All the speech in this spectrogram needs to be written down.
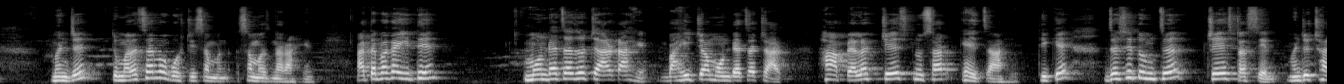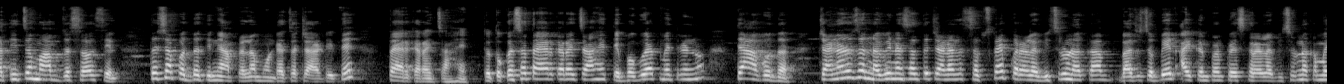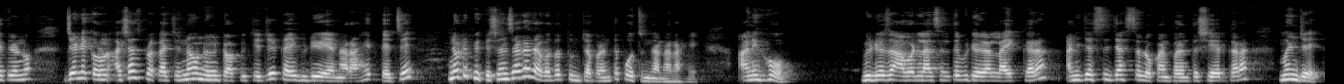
म्हणजे तुम्हाला सर्व गोष्टी सम समजणार आहे. आता बघा इथे मोंढ्याचा जो चार्ट आहे बाहीच्या मोंड्याचा चार्ट हा आपल्याला चेस्टनुसार घ्यायचा आहे. ठीक आहे? जसे तुमचं चेस्ट असेल म्हणजे छातीचं माप जसं असेल तशा पद्धतीने आपल्याला मोंढ्याचा चार्ट इथे तयार करायचा आहे. तर तो कसा तयार करायचा आहे ते बघूयात मैत्रिणींनो. त्या अगोदर चॅनल जर नवीन असाल तर चॅनलला सबस्क्राईब करायला विसरू नका. बाजूचं बेल आयकन पण प्रेस करायला विसरू नका मैत्रिणींनो. जेणेकरून अशाच प्रकारचे नवनवीन टॉपिकचे जे काही व्हिडिओ येणार आहेत त्याचे नोटिफिकेशन सगळ्यात अगोदर तुमच्यापर्यंत पोहोचून जाणार आहे. आणि हो व्हिडिओ जर आवडला असेल तर व्हिडिओला लाईक करा आणि जास्तीत जास्त लोकांपर्यंत शेअर करा. म्हणजे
